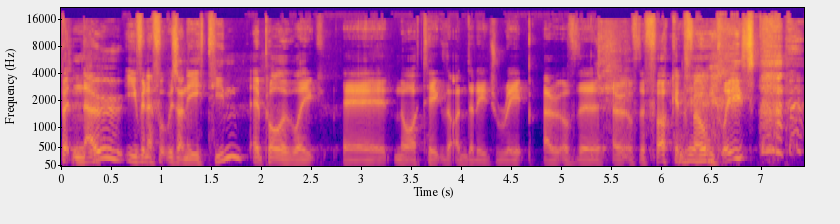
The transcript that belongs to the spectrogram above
But now, even if it was an 18, it'd probably be like, uh, no, take the underage rape out of the out of the fucking film, please.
